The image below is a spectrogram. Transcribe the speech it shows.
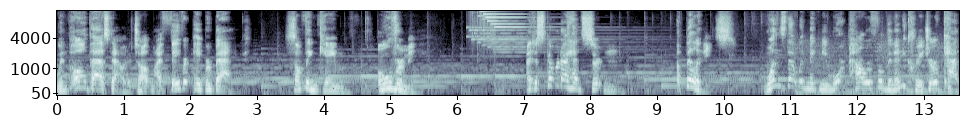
When Paul passed out atop my favorite paper bag, something came over me. I discovered I had certain abilities, ones that would make me more powerful than any creature, cat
